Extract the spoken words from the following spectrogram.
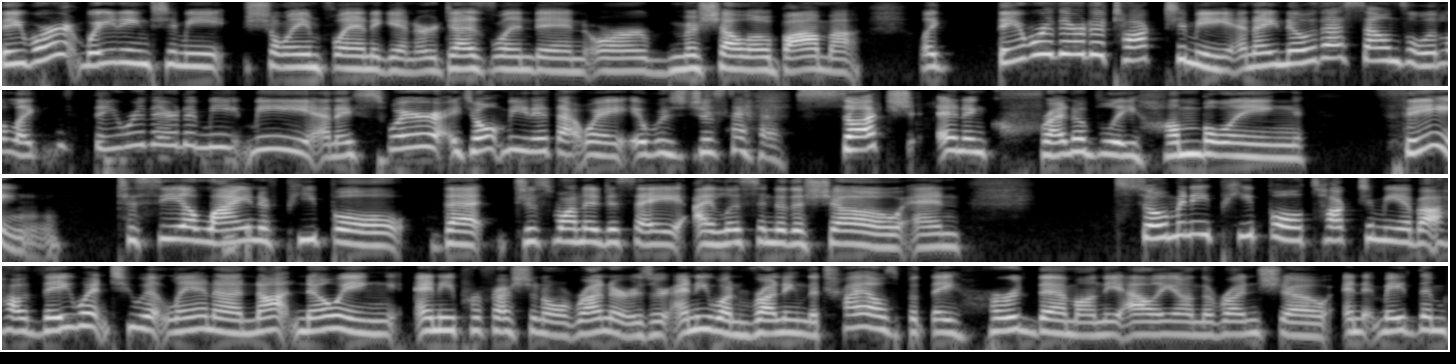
they weren't waiting to meet Shalane Flanagan or Des Linden or Michelle Obama. Like they were there to talk to me. And I know that sounds a little like they were there to meet me. And I swear I don't mean it that way. It was just such an incredibly humbling thing to see a line of people that just wanted to say, I listened to the show. And so many people talk to me about how they went to Atlanta not knowing any professional runners or anyone running the trials, but they heard them on the Ali on the Run show and it made them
